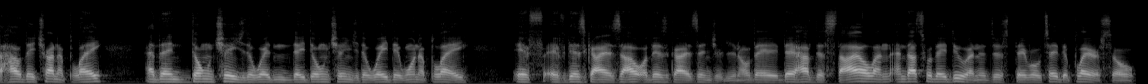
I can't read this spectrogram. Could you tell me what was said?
how they're trying to play and then don't change the way they don't change the way they want to play if if this guy is out or this guy is injured. You know, they they have this style and, and that's what they do, and it just they rotate the players. So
